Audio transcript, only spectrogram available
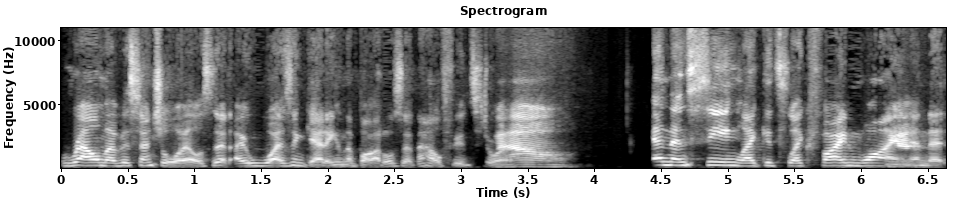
realm of essential oils that I wasn't getting in the bottles at the health food store. Wow. And then seeing like it's like fine wine and that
